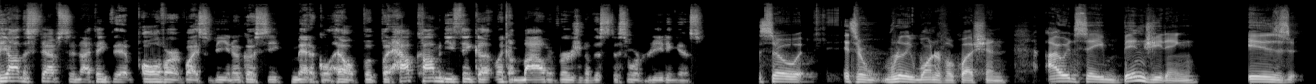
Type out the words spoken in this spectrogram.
beyond the steps, and I think that all of our advice would be, you know, go seek medical help. But but how common do you think a, like a milder version of this disordered eating is? So it's a really wonderful question. I would say binge eating is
